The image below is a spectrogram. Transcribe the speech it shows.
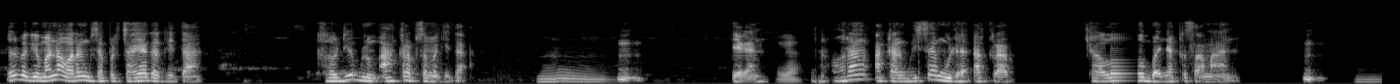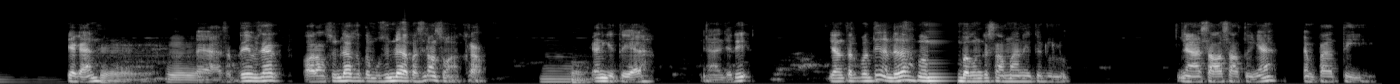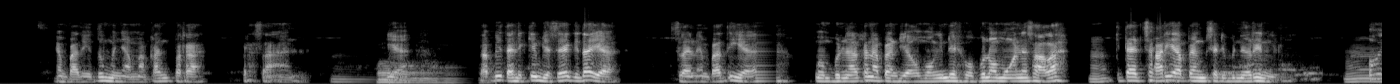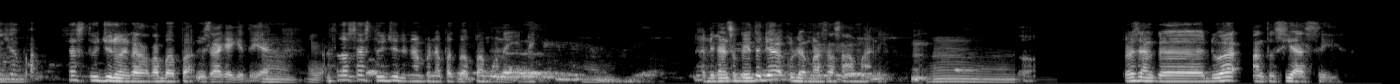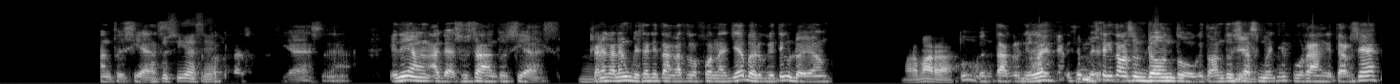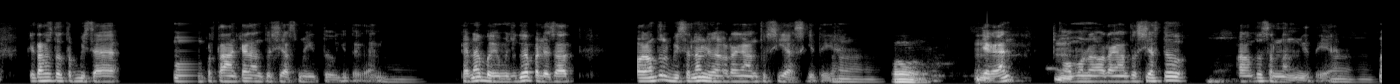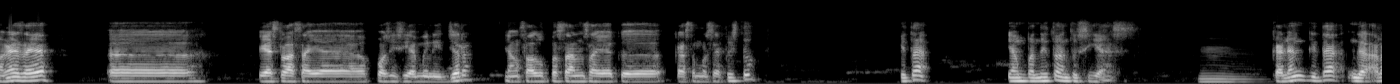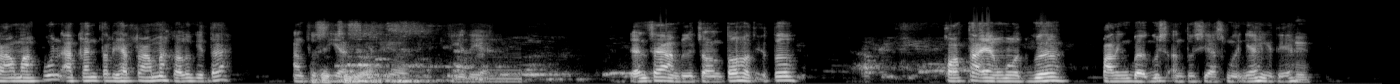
dan bagaimana orang bisa percaya ke kita kalau dia belum akrab sama kita Hmm. Hmm. ya kan Iya. Dan orang akan bisa mudah akrab kalau banyak kesamaan Hmm. Ya kan Oke. Iya, iya. ya seperti misalnya orang Sunda ketemu Sunda pasti langsung akrab Hmm. kan gitu ya nah jadi yang terpenting adalah membangun kesamaan itu dulu nah salah satunya empati empati itu menyamakan pera- perasaan Hmm. Hmm. tapi tekniknya biasanya kita ya selain empati ya membenarkan apa yang dia omongin deh walaupun omongannya salah Hmm. kita cari apa yang bisa dibenerin gitu Hmm. oh iya pak saya setuju dengan kata-kata bapak misalnya kayak gitu ya Hmm. Iya. atau saya setuju dengan pendapat bapak mengenai ini Hmm. nah dengan seperti itu dia udah merasa sama nih Hmm. terus yang kedua antusias sih antusias Antusias ya. Antusias nah ini yang agak susah antusias Hmm. karena kadang biasa kita angkat telepon aja baru greeting udah yang Marah-marah. bentak gitu ya itu biasanya kita langsung down tuh gitu antusiasmenya kurang gitu harusnya kita harus tetap bisa mempertahankan antusiasme itu gitu kan Hmm. karena bagaimana juga pada saat orang tuh lebih senang dengan orang yang antusias gitu ya Hmm. Hmm. ya kan Hmm. ngomong dengan orang yang antusias tuh orang tuh senang gitu ya Hmm. makanya saya eh ya setelah saya posisi yang manajer yang selalu pesan saya ke customer service tuh kita yang penting itu antusias Hmm. Kadang kita nggak ramah pun akan terlihat ramah kalau kita antusias, Iya. gitu ya. Dan saya ambil contoh waktu itu kota yang menurut gue paling bagus antusiasmenya gitu ya, Iya.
